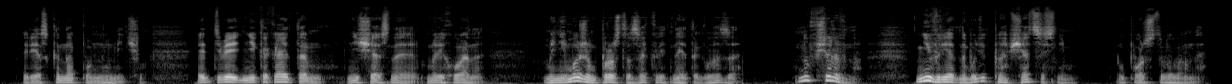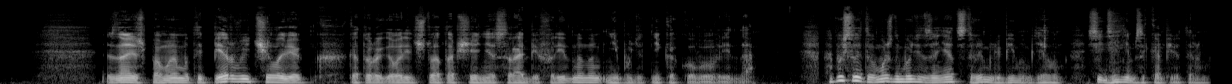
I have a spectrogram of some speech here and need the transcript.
— резко напомнил Митчелл. Это тебе не какая-то там несчастная марихуана. Мы не можем просто закрыть на это глаза. Ну, все равно. Не вредно будет пообщаться с ним, — упорствовала она. Знаешь, по-моему, ты первый человек, который говорит, что от общения с Раби Фридманом не будет никакого вреда. А после этого можно будет заняться твоим любимым делом — сидением за компьютером.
